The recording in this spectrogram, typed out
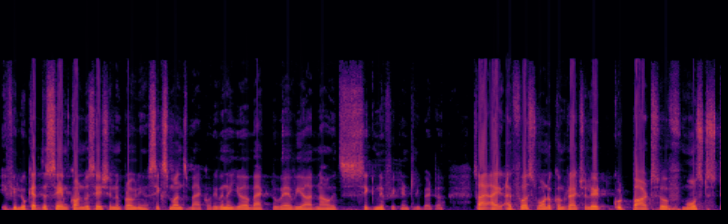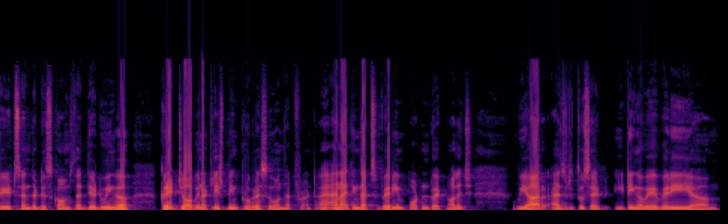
if you look at the same conversation and probably you know, six months back or even a year back to where we are now, it's significantly better. So I, I- I first want to congratulate good parts of most states and the discoms that they're doing a great job in at least being progressive on that front. And I think that's very important to acknowledge. We are, as Ritu said, eating away very um,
